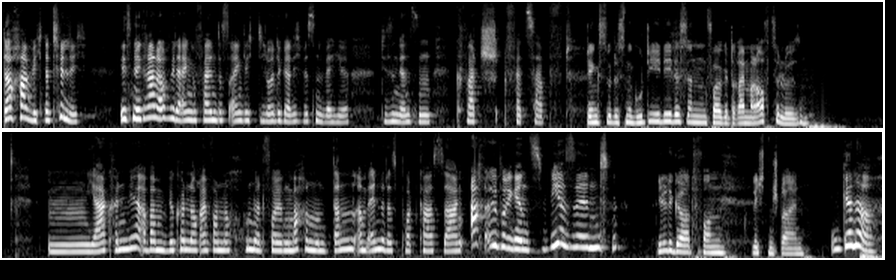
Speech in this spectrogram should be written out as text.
doch habe ich, natürlich. Ist mir gerade auch wieder eingefallen, dass eigentlich die Leute gar nicht wissen, wer hier diesen ganzen Quatsch verzapft. Denkst du, das ist eine gute Idee, das in Folge 3 mal aufzulösen? Mm, ja, können wir, aber wir können auch einfach noch 100 Folgen machen und dann am Ende des Podcasts sagen, ach übrigens, wir sind... Hildegard von Liechtenstein. Genau.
